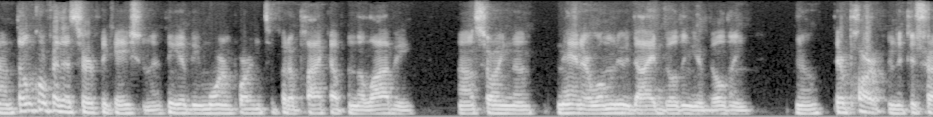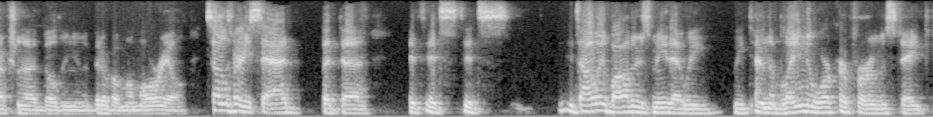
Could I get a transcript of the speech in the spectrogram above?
um, don't go for that certification. I think it'd be more important to put a plaque up in the lobby uh, showing the man or woman who died building your building, you know, their part in the construction of that building and a bit of a memorial. Sounds very sad, but uh, it, it's it's it always bothers me that we we tend to blame the worker for a mistake.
